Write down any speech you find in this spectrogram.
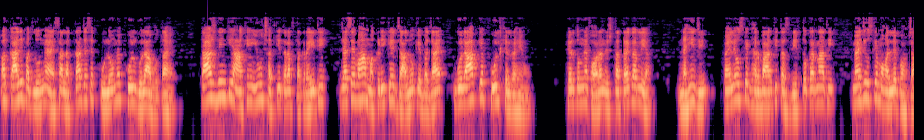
اور کالی پتلون میں ایسا لگتا جیسے پھولوں میں پھول گلاب ہوتا ہے۔ تاج دین کی آنکھیں یوں چھت کی طرف تک رہی تھی جیسے وہاں مکڑی کے جالوں کے بجائے گلاب کے پھول کھل رہے ہوں۔ پھر تم نے فوراً رشتہ طے کر لیا۔ نہیں جی پہلے اس کے گھر بار کی تصدیق تو کرنا تھی۔ میں جی اس کے محلے پہنچا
